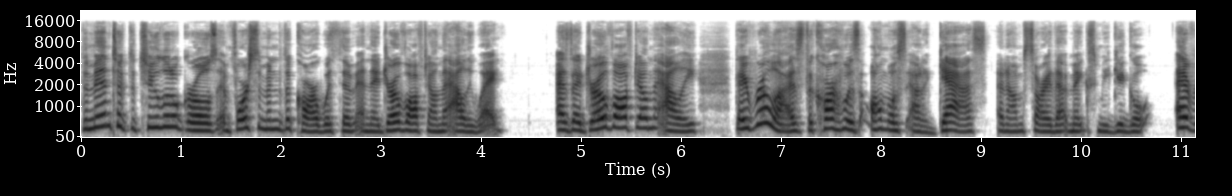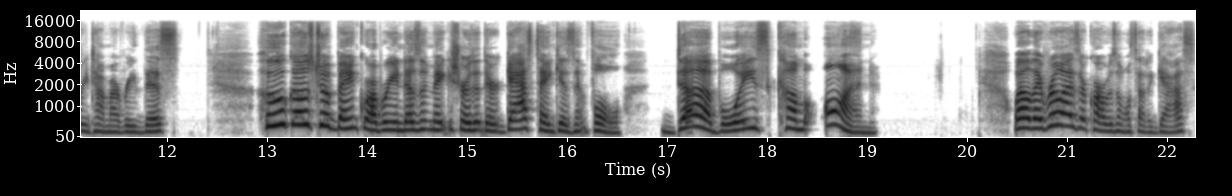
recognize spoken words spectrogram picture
The men took the two little girls and forced them into the car with them, and they drove off down the alleyway. As they drove off down the alley, they realized the car was almost out of gas. And I'm sorry, that makes me giggle every time I read this. Who goes to a bank robbery and doesn't make sure that their gas tank isn't full? Duh, boys, come on. Well, they realized their car was almost out of gas.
